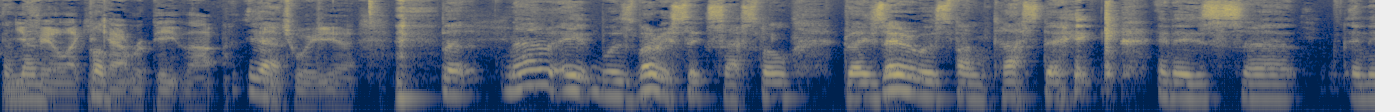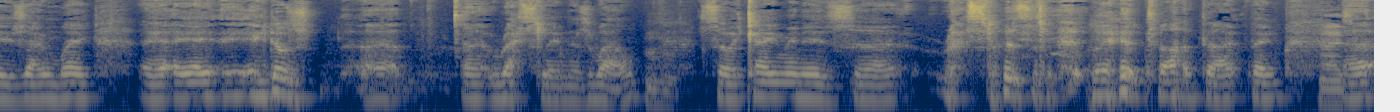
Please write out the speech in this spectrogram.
And you then feel like you can't repeat that Yeah. each week. Yeah. But no, it was very successful. Drazera was fantastic in his uh, in his own way. Uh, he, he does uh, uh, wrestling as well, Mhm. so he came in his wrestler's leotard type thing Nice. uh,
